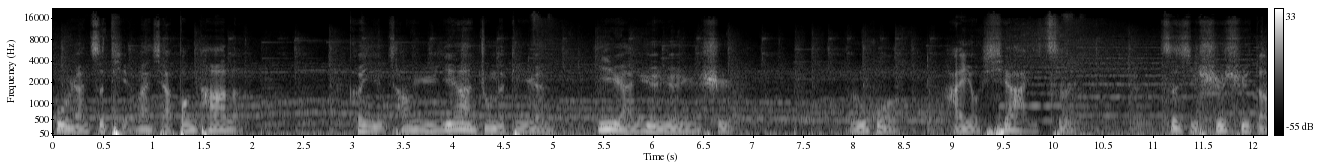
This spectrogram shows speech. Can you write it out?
固然自铁腕下崩塌了，可隐藏于阴暗中的敌人依然跃跃欲试。如果还有下一次，自己失去的。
